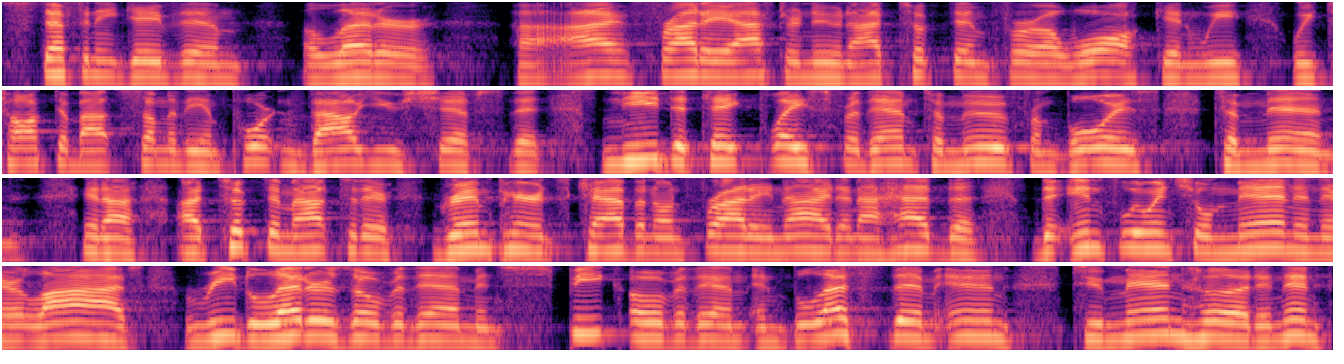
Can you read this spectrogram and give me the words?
Stephanie gave them a letter uh, I Friday afternoon I took them for a walk and we we talked about some of the important value shifts that need to take place for them to move from boys to men. And I, I took them out to their grandparents' cabin on Friday night and I had the, the influential men in their lives read letters over them and speak over them and bless them into manhood. And then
